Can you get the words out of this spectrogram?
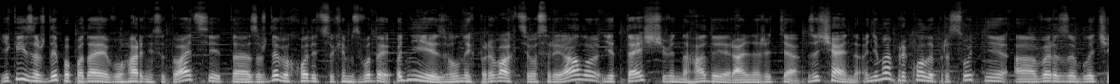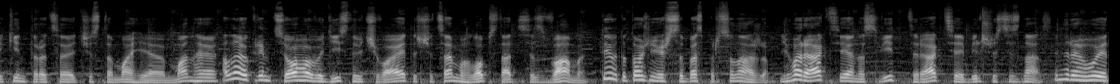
який завжди попадає в угарні ситуації та завжди виходить сухим з води. Однією з головних переваг цього серіалу є те, що він нагадує реальне життя. Звичайно, аніме приколи присутні, а вирази обличчя Кінтеро це чиста магія манги. Але окрім цього, ви дійсно відчуваєте, що це могло б статися з вами. Ти ототожнюєш себе з персонажем. Його реакція на світ це реакція більшості з нас. Він реагує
